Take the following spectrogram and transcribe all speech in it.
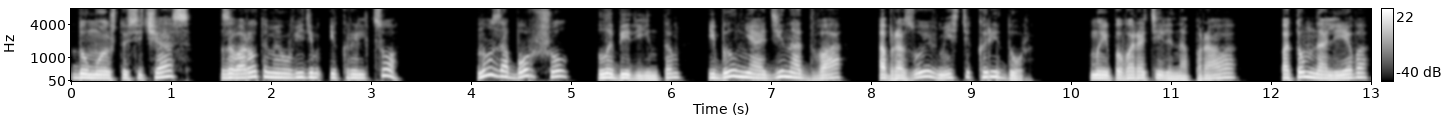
думаю, что сейчас за воротами увидим и крыльцо, но забор шел лабиринтом и был не один, а два, образуя вместе коридор. Мы поворотили направо, потом налево.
